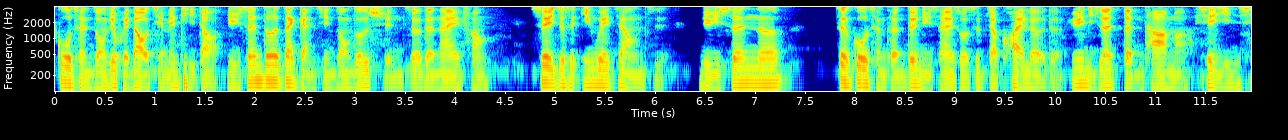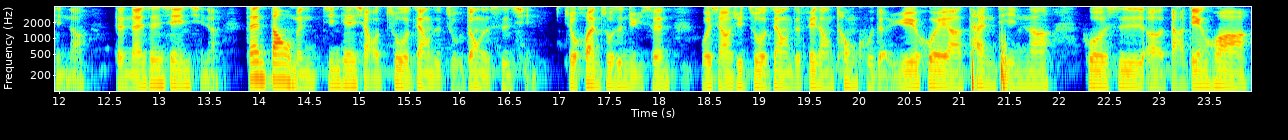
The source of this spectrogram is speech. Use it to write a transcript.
过程中，就回到我前面提到，女生都是在感情中都是选择的那一方，所以就是因为这样子，女生呢，这个过程可能对女生来说是比较快乐的，因为你就在等他嘛，献殷勤啊，等男生献殷勤啊。但当我们今天想要做这样子主动的事情，就换作是女生，我想要去做这样子非常痛苦的约会啊、探听啊，或者是呃打电话，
